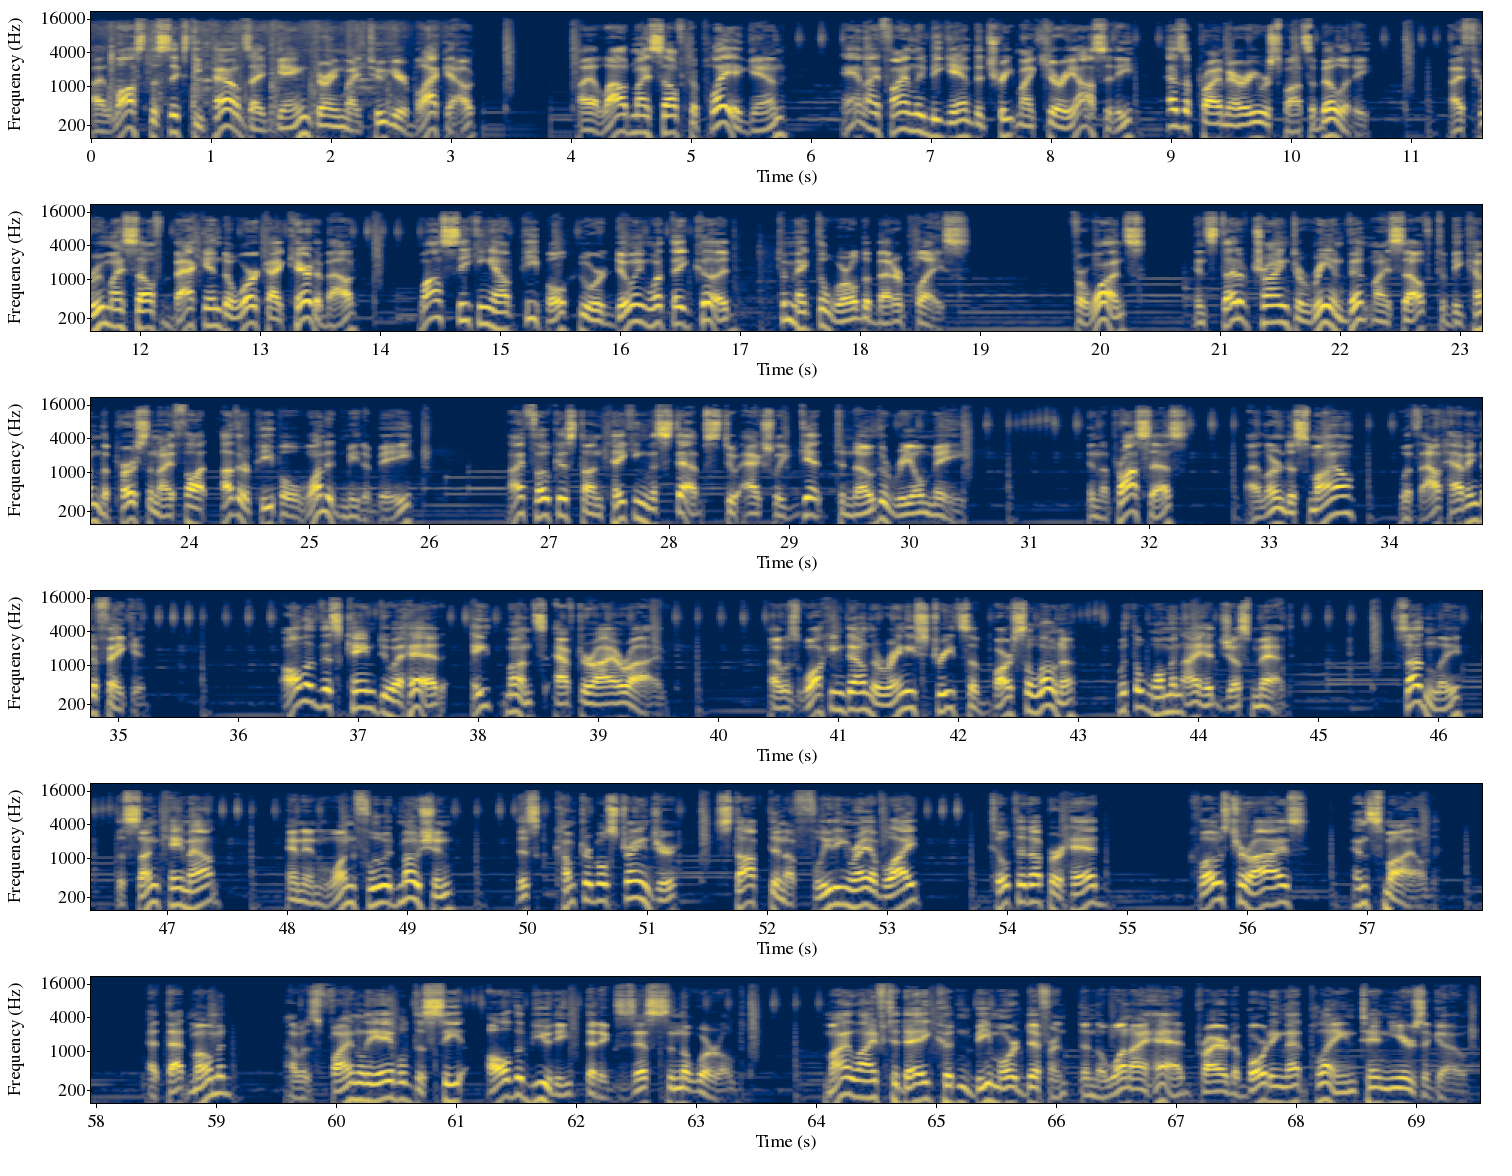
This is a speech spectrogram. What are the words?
I lost the 60 pounds I'd gained during my two year blackout. I allowed myself to play again, and I finally began to treat my curiosity as a primary responsibility. I threw myself back into work I cared about while seeking out people who were doing what they could to make the world a better place. For once, instead of trying to reinvent myself to become the person I thought other people wanted me to be, I focused on taking the steps to actually get to know the real me. In the process, I learned to smile without having to fake it. All of this came to a head eight months after I arrived. I was walking down the rainy streets of Barcelona with the woman I had just met. Suddenly, the sun came out, and in one fluid motion, this comfortable stranger stopped in a fleeting ray of light, tilted up her head, closed her eyes, and smiled. At that moment, I was finally able to see all the beauty that exists in the world. My life today couldn't be more different than the one I had prior to boarding that plane 10 years ago.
